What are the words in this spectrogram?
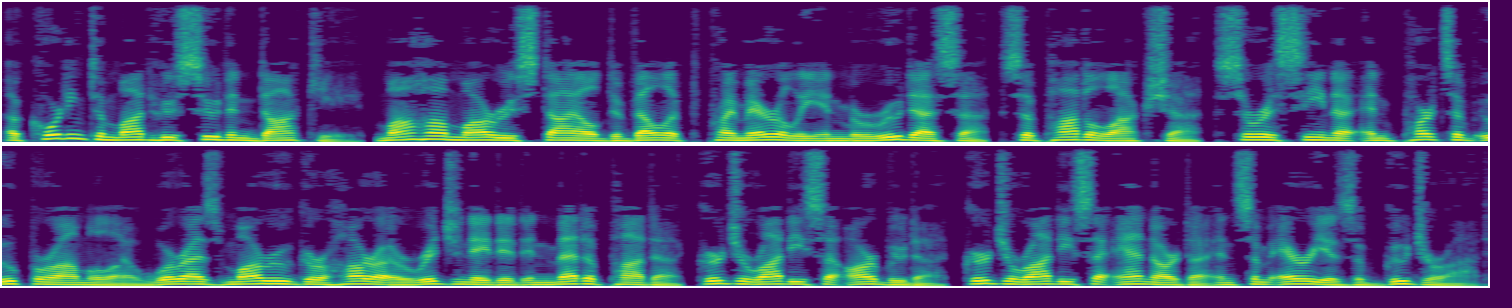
According to Madhusudan Dhaky, Maha Maru style developed primarily in Marudesa, Sapadalaksha, Surasena and parts of Uparamala whereas Maru Gurjara originated in Medapata, Gurjaradesa Arbuda, Gurjaradesa Anarta and some areas of Gujarat.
